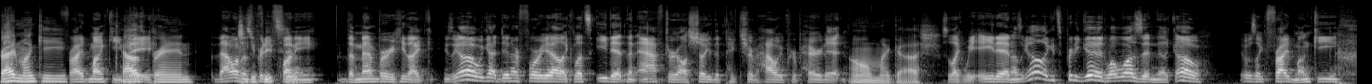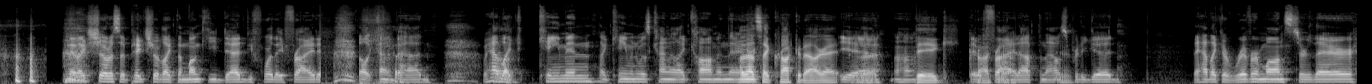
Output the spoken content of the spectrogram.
fried monkey, Fried monkey. cow's they- brain. That one was pretty soup. funny. The member, he like, he's like, oh, we got dinner for you. Like, let's eat it. Then after, I'll show you the picture of how we prepared it. Oh my gosh. So like we ate it, and I was like, oh, like it's pretty good. What was it? And they're like, oh, it was like fried monkey. and they like showed us a picture of like the monkey dead before they fried it. Felt kind of bad. We had like caiman. Like caiman was kind of like common there. Oh, that's like crocodile, right? Yeah, The uh-huh. Big. they were crocodile. fried up, and that was pretty good. They had like a river monster there.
